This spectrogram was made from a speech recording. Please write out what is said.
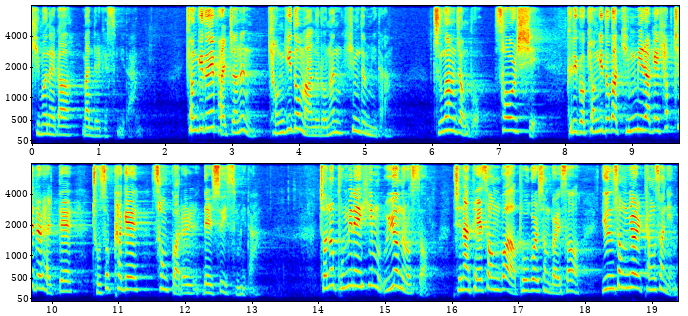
김은혜가 만들겠습니다. 경기도의 발전은 경기도만으로는 힘듭니다. 중앙정부, 서울시, 그리고 경기도가 긴밀하게 협치를 할 때 조속하게 성과를 낼 수 있습니다. 저는 국민의힘 의원으로서 지난 대선과 보궐선거에서 윤석열 당선인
